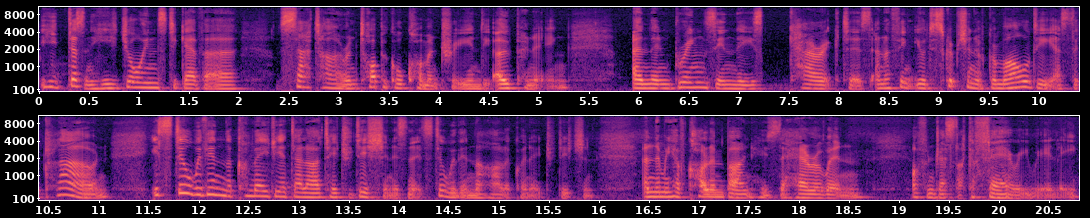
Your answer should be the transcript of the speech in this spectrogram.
he doesn't. He joins together satire and topical commentary in the opening, and then brings in these characters. And I think your description of Grimaldi as the clown is still within the Commedia dell'arte tradition, isn't it? It's still within the Harlequinade tradition. And then we have Columbine, who's the heroine, often dressed like a fairy, really.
